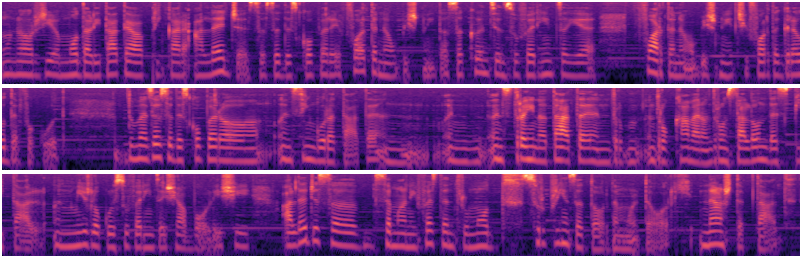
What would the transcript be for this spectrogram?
uneori modalitatea prin care alege să se descopere e foarte neobișnuită, să cânți în suferință e foarte neobișnuit și foarte greu de făcut. Dumnezeu se descoperă în singurătate, în, în, în străinătate, într-o, într-o cameră, într-un salon de spital, în mijlocul suferinței și a bolii și alege să se manifeste într-un mod surprinzător de multe ori, neașteptat,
